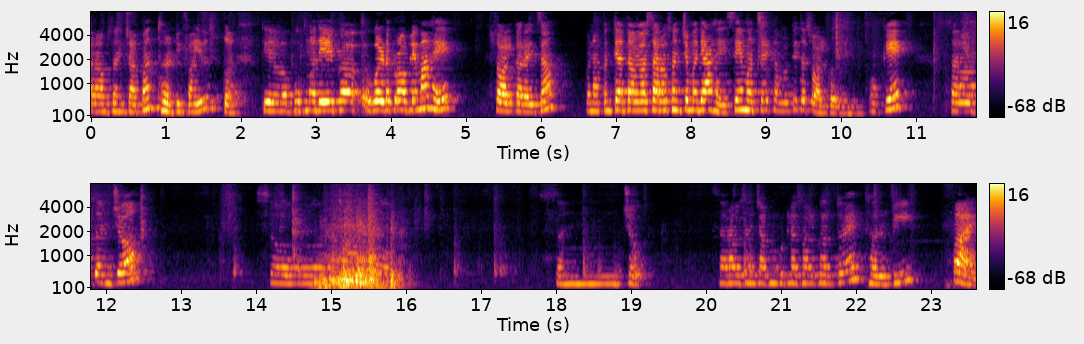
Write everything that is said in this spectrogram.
सराव आपण थर्टी फाईव्ह ते बुकमध्ये एक वर्ड प्रॉब्लेम आहे सॉल्व्ह करायचा. पण आपण ते आता मध्ये आहे सेमच आहे त्यामुळे तिथं सॉल्व्ह करून घेऊ. ओके सराव संच संच सराव संच आपण कुठला सॉल्व करतोय? थर्टी फाय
